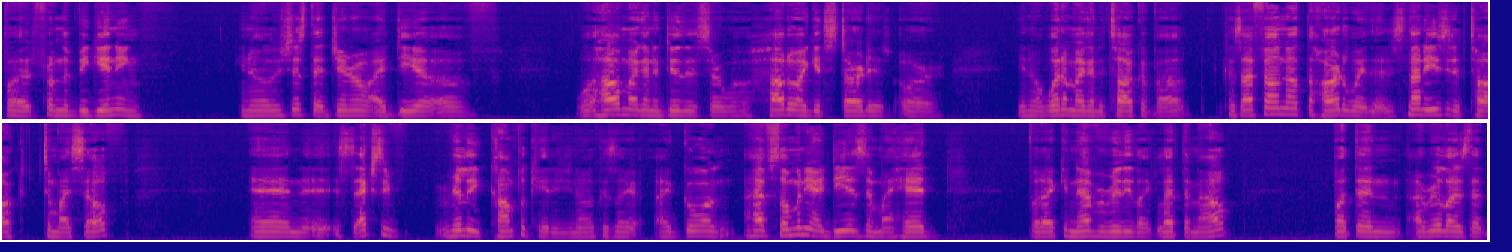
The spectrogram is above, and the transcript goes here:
but from the beginning, you know, it was just that general idea of, well, how am I to do this, or well, how do I get started, or, you know, what am I to talk about? Because I found out the hard way that it's not easy to talk to myself, and it's actually really complicated, you know, because I I go on, I have so many ideas in my head, but I can never really like let them out but then I realized that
